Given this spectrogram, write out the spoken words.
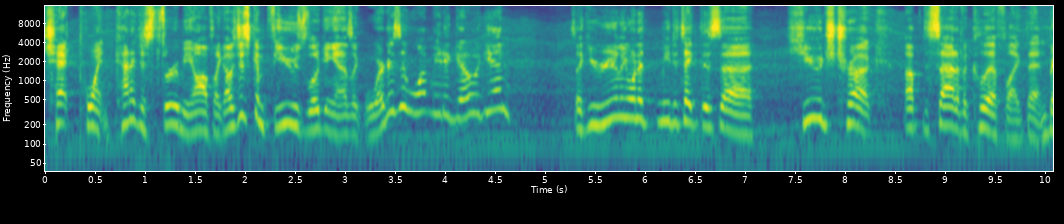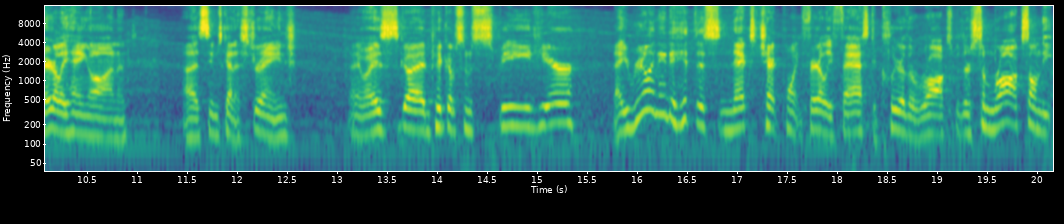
checkpoint kind of just threw me off. Like I was just confused looking at. it. I was like, where does it want me to go again? It's like you really wanted me to take this uh huge truck up the side of a cliff like that and barely hang on. Uh, it seems kind of strange. Anyways, let's go ahead and pick up some speed here. Now you really need to hit this next checkpoint fairly fast to clear the rocks, but there's some rocks on the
